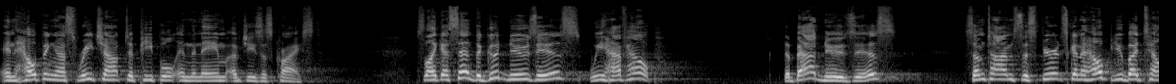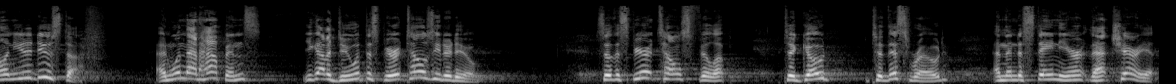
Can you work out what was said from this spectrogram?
in helping us reach out to people in the name of Jesus Christ. So, like I said, the good news is we have help. The bad news is sometimes the Spirit's going to help you by telling you to do stuff. And when that happens, you got to do what the Spirit tells you to do. So the Spirit tells Philip to go to this road and then to stay near that chariot.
